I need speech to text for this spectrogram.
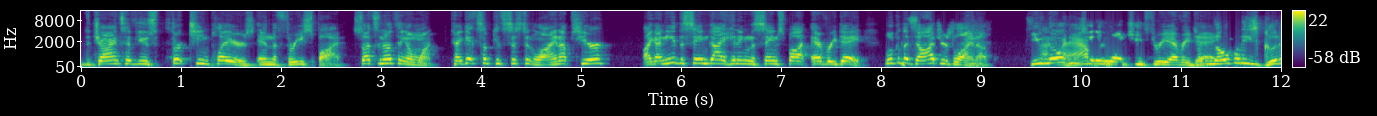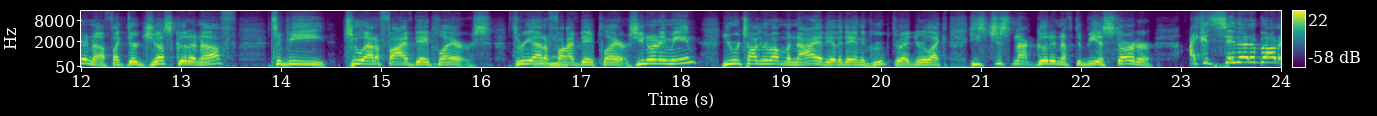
the Giants have used 13 players in the three spot. So that's another thing I want. Can I get some consistent lineups here? Like I need the same guy hitting the same spot every day. Look at the Dodgers lineup. You know who's happen. hitting one, two, three every day. But nobody's good enough. Like they're just good enough to be two out of five day players, 3 out of Mm-hmm. five day players. You know what I mean? You were talking about Manaea the other day in the group thread. You're like, he's just not good enough to be a starter. I could say that about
